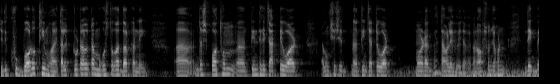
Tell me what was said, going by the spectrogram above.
যদি খুব বড় থিম হয়, তাহলে টোটালটা মুখস্থ করার দরকার নেই। জাস্ট প্রথম তিন থেকে চারটে ওয়ার্ড এবং শেষে তিন চারটে ওয়ার্ড মনে রাখবে, তাহলেই হয়ে যাবে। কারণ অপশন যখন দেখবে,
